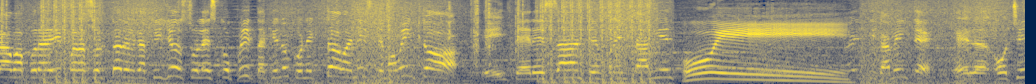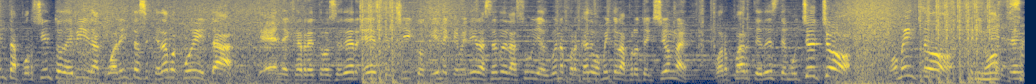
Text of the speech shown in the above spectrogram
Esperaba por ahí para soltar el gatilloso, la escopeta que no conectaba en este momento. Interesante enfrentamiento. ¡Uy! Prácticamente el 80% de vida, 40 se quedaba Poeta. Tiene que retroceder este chico, tiene que venir a hacer de las suyas. Bueno, por acá de momento la protección eh, por parte de este muchacho. Momento. Primera No se-.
